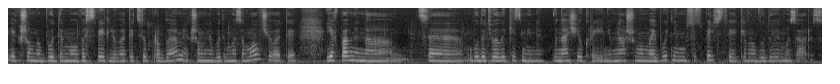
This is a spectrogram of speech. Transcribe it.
якщо ми будемо висвітлювати цю проблему, якщо ми не будемо замовчувати, я впевнена, це будуть великі зміни в нашій Україні, в нашому майбутньому суспільстві, яке ми будуємо зараз.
